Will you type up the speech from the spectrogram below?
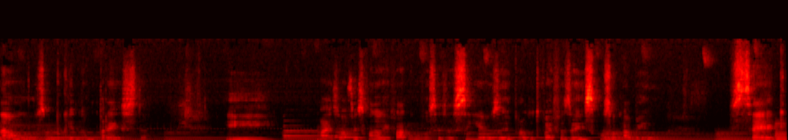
Não usem, porque não presta. E, mais uma vez, quando alguém fala com vocês assim, eu usei o produto, vai fazer isso com o seu cabelo? Segue,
